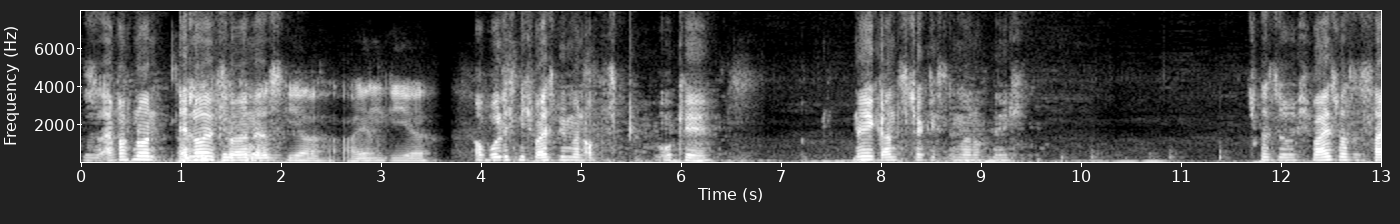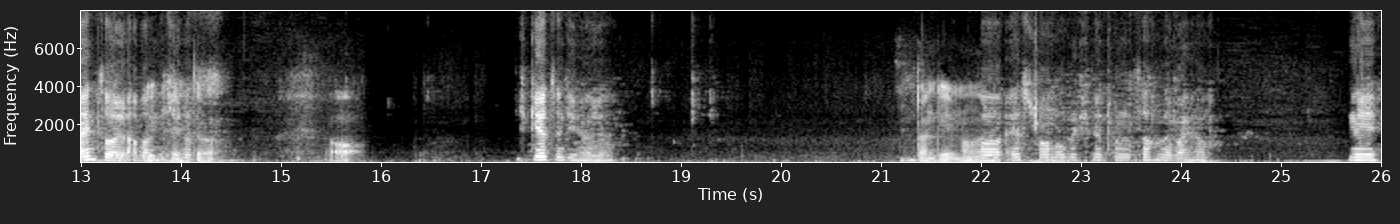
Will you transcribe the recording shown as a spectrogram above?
Das ist einfach nur ein Alloy Furnace. Gear, Iron Gear. Obwohl ich nicht weiß, wie man auf das... Okay. Nee, ganz check ich es immer noch nicht. Also ich weiß, was es sein soll, aber nicht was... Ja. Ich gehe jetzt in die Hölle. Dann gehen wir mal. Aber erst schauen, ob ich eine tolle Sachen dabei habe. Nee,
